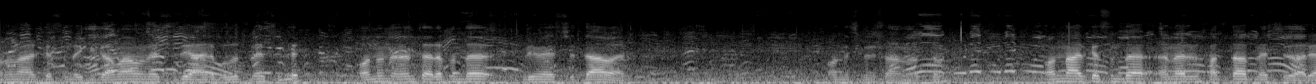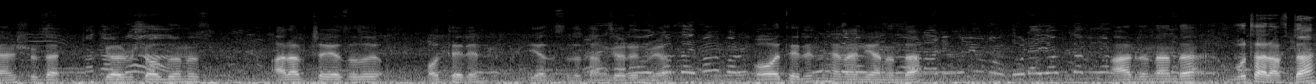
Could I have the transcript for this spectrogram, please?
Onun arkasındaki Gamama Mescidi yani Bulut Mescidi. Onun ön tarafında bir mescit daha var. Onun ismini şu an unuttum. Onun arkasında Ömer'in Hattab Mescidi var. Yani şurada görmüş olduğunuz Arapça yazılı otelin yazısı da tam görünmüyor. O otelin hemen yanında. Ardından da bu tarafta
